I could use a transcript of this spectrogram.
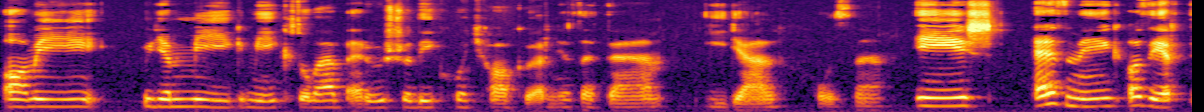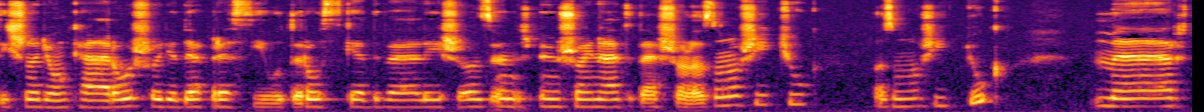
ami ugye még, még tovább erősödik, hogyha a környezete így áll hozzá. És ez még azért is nagyon káros, hogy a depressziót a rossz kedvel és az ön, önsajnáltatással azonosítjuk, azonosítjuk, mert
